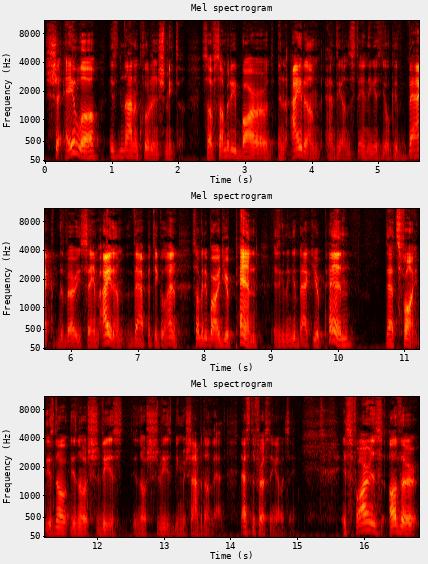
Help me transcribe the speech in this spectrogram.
She'ela is not included in Shemitah. So if somebody borrowed an item and the understanding is you'll give back the very same item, that particular item, somebody borrowed your pen, is going to give back your pen, that's fine. There's no, there's no shviz, there's no shviz being mishabed on that. That's the first thing I would say. As far as other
